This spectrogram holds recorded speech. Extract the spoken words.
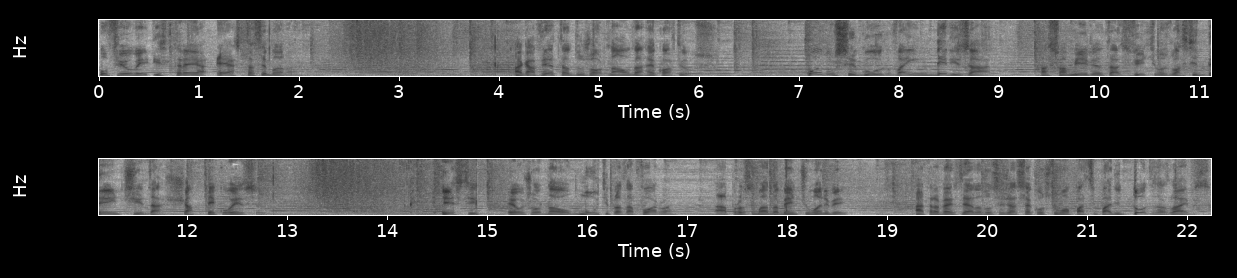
O filme estreia esta semana. A gaveta do Jornal da Record News. Quando o seguro vai indenizar as famílias das vítimas do acidente da Chapecoense? Este é o jornal multiplataforma, há aproximadamente um ano e meio. Através dela você já se acostuma a participar de todas as lives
